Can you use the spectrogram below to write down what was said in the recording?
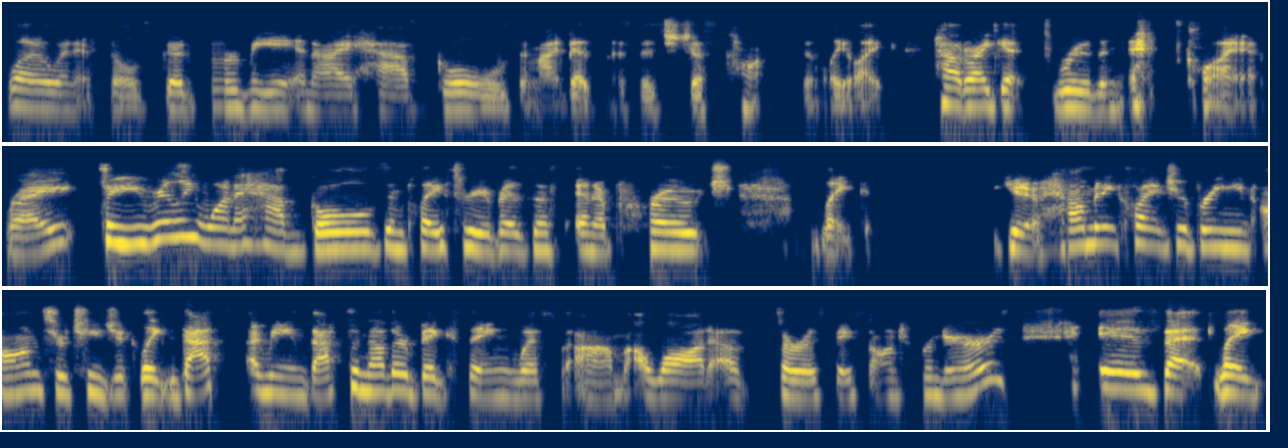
flow and it feels good for me and i have goals in my business. It's just constantly like how do i get through the next client right? So you really want to have goals in place for your business and approach like you know how many clients you're bringing on strategically. That's i mean that's another big thing with um, a lot of service-based entrepreneurs is that like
